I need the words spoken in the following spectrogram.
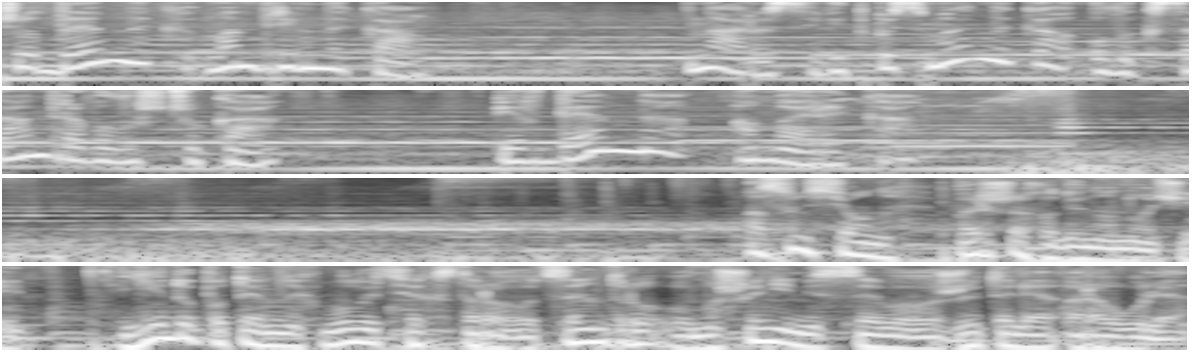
Щоденник мандрівника. Нариси від письменника Олександра Волощука. Південна Америка. Асунсьон, перша година ночі. Їду по темних вулицях старого центру у машині місцевого жителя Рауля.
